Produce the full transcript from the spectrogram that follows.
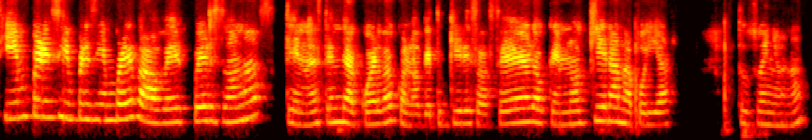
siempre, siempre, siempre va a haber personas que no estén de acuerdo con lo que tú quieres hacer o que no quieran apoyar tu sueño, ¿no?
